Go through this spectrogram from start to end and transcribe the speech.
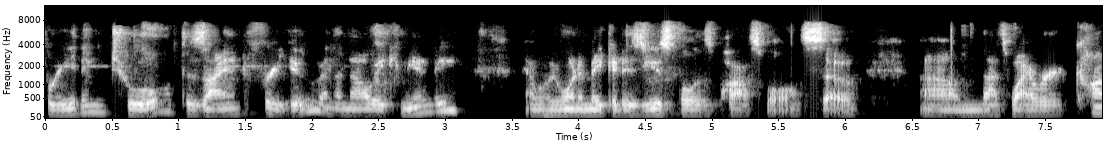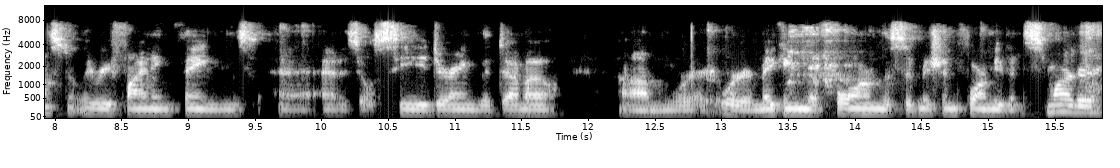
breathing tool designed for you and the NAWI community, and we want to make it as useful as possible. So um, that's why we're constantly refining things. And as you'll see during the demo, um, we're, we're making the form, the submission form even smarter.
